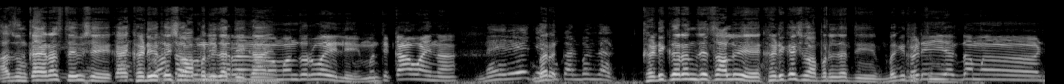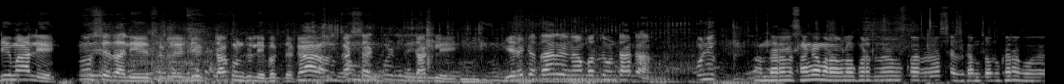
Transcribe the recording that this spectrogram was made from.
अजून काय रस्त्याविषयी काय खडी कशी वापरली जाते? रुंदीकरण काय? मंजूर व्हायली. मग ते का व्हायना? नाही रे ते बरं. दुकान बंद झालं. खडीकरण जे चालू आहे खडी कशी वापरली जाते? बघितली खडी? एकदम अं, डीम आले. वर्ष झाली सगळे डीप टाकून ठेवले फक्त. का कशासाठी टाकले? हे का दार आहे ना बदलून टाका. कोणी आमदाराला सांगा मला लवकरात लवकर रस्त्याचं काम चालू करा बुवा.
